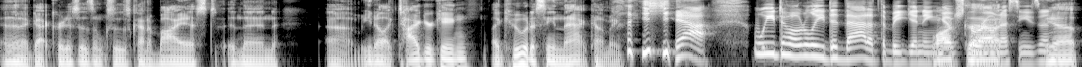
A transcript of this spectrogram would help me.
And then it got criticism because it was kind of biased. And then, um, you know, like Tiger King, like who would have seen that coming? yeah. We totally did that at the beginning Watch of that. Corona season. yep.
